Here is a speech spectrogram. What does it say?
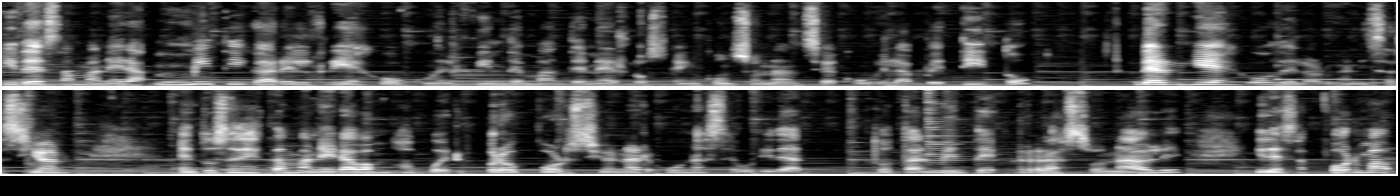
y de esa manera mitigar el riesgo con el fin de mantenerlos en consonancia con el apetito de riesgo de la organización. Entonces de esta manera vamos a poder proporcionar una seguridad totalmente razonable y de esa forma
